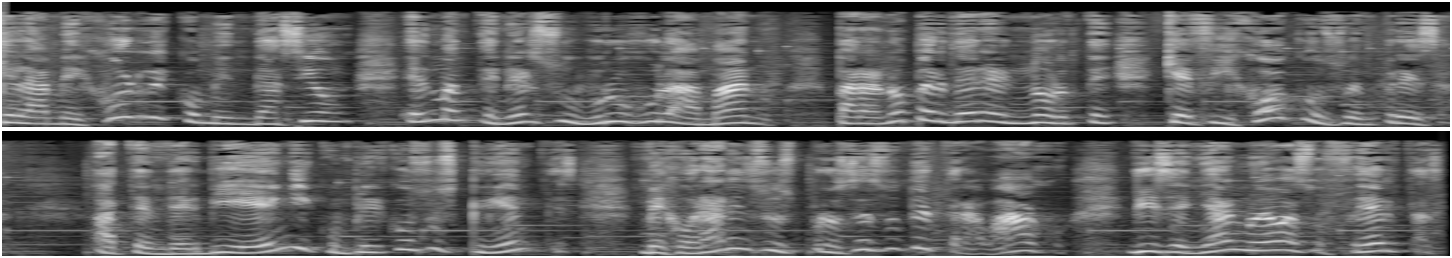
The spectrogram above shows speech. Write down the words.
que la mejor recomendación es mantener su brújula a mano para no perder el norte que fijó con su empresa atender bien y cumplir con sus clientes, mejorar en sus procesos de trabajo, diseñar nuevas ofertas,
